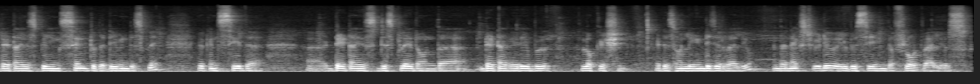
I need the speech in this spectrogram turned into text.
data is being sent to the dwin display. You can see the uh, data is displayed on the data variable location. It is only integer value. In the next video you'll be seeing the float values.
